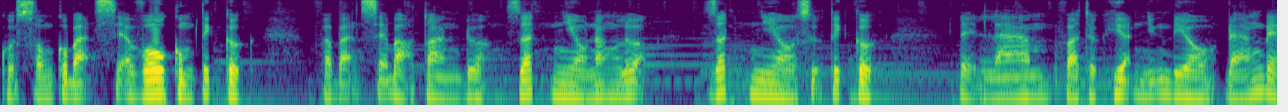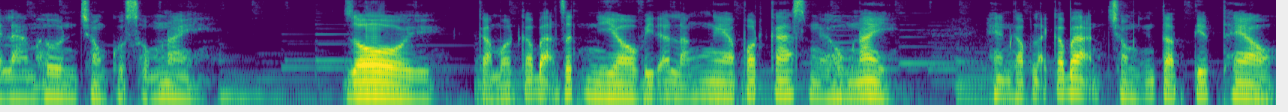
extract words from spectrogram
cuộc sống của bạn sẽ vô cùng tích cực và bạn sẽ bảo toàn được rất nhiều năng lượng, rất nhiều sự tích cực để làm và thực hiện những điều đáng để làm hơn trong cuộc sống này. Rồi cảm ơn các bạn rất nhiều vì đã lắng nghe podcast ngày hôm nay. Hẹn gặp lại các bạn trong những tập tiếp theo.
